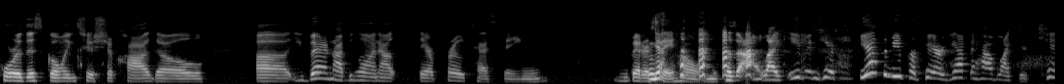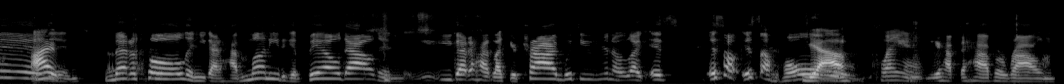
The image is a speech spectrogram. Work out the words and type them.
for this going to Chicago. Uh, you better not be going out there protesting you better stay home because I like even here you have to be prepared. You have to have like your kids I, and medical, and you got to have money to get bailed out, and you, you got to have like your tribe with you. You know, like it's it's a it's a whole yeah. plan you have to have around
